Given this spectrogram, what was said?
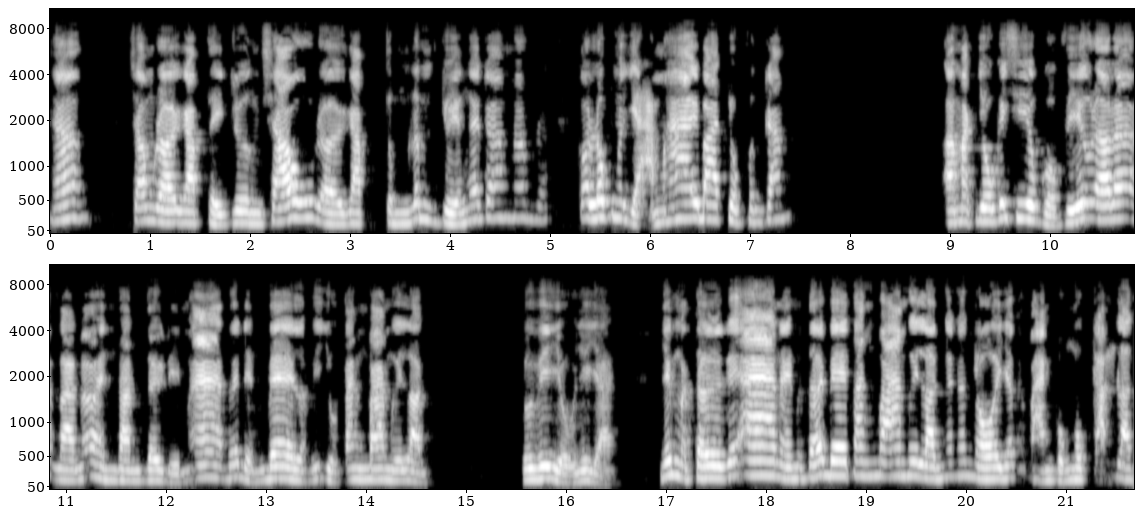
Đó xong rồi gặp thị trường xấu, rồi gặp tùm lum chuyện hết đó nó có lúc nó giảm hai, ba chục phần trăm à, mặc dù cái siêu cổ phiếu đó đó là nó hình thành từ điểm A tới điểm B là ví dụ tăng 30 lần. Tôi ví dụ như vậy. Nhưng mà từ cái A này mà tới B tăng 30 lần nó nhồi cho các bạn cùng một trăm lần.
